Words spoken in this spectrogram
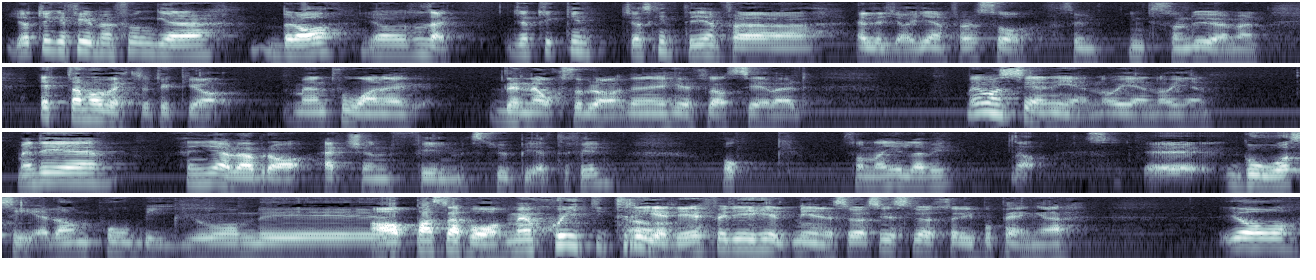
Jag tycker filmen fungerar bra. Jag, som sagt, jag, tycker inte, jag ska inte jämföra, eller jag jämför så, så inte som du gör. Men ettan var bättre tycker jag. Men tvåan är, den är också bra. Den är helt klart sevärd. Men jag måste se den igen och igen och igen. Men det är en jävla bra actionfilm, superhjältefilm. Och sådana gillar vi. Ja. Eh, gå och se den på bio om ni... Ja, passa på. Men skit i 3D för det är helt meningslöst. Det slösar i på pengar. Ja.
